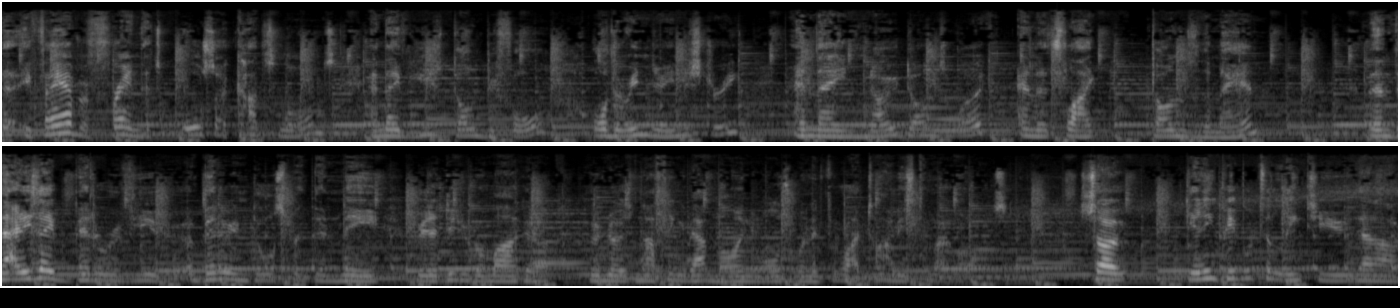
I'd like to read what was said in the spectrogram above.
if they have a friend that also cuts lawns and they've used Don before, or they're in the industry and they know Don's work and it's like Don's the man, then that is a better review, a better endorsement than me, who's a digital marketer who knows nothing about mowing lawns when the right time is to mow lawns. So, getting people to link to you that are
